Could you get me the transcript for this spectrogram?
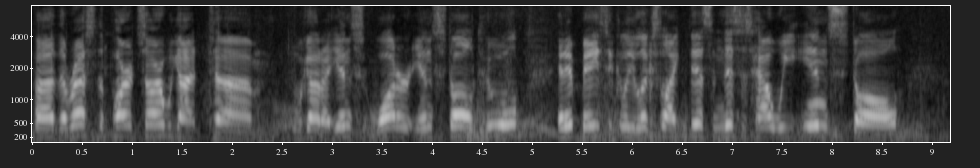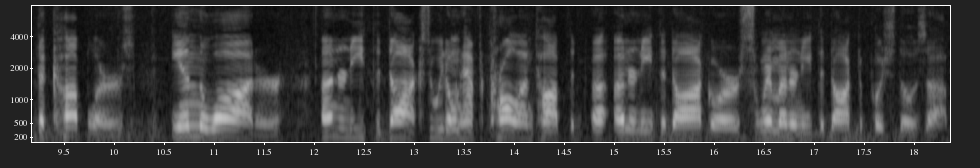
The rest of the parts are we got um, we got a ins water install tool and it basically looks like this and this is how we install the couplers in the water underneath the dock so we don't have to crawl on top the uh, underneath the dock or swim underneath the dock to push those up.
